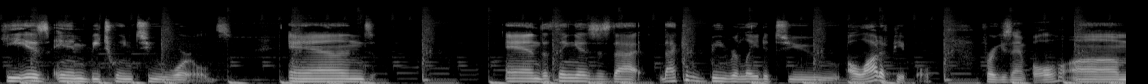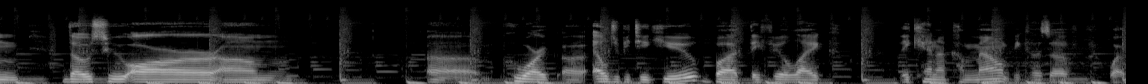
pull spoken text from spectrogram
He is in between two worlds, and and the thing is, is that that can be related to a lot of people. For example, um, those who are um, uh, who are uh, LGBTQ, but they feel like they cannot come out because of what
